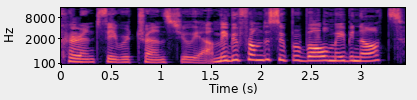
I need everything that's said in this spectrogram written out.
current favorite trends, Julia? Maybe from the Super Bowl, maybe not?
